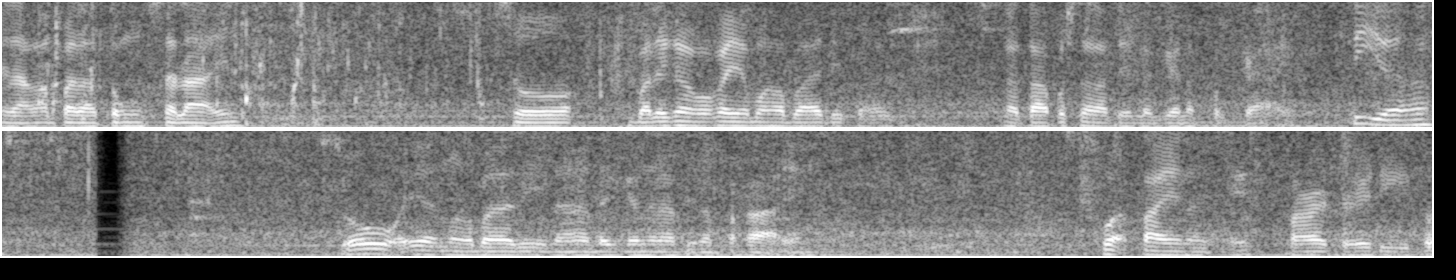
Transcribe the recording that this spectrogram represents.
Kailangan pala itong salain. So, balikan ko kayo mga buddy pag natapos na natin lagyan ng pagkain. See ya! So, ayan mga buddy, nahalagyan na natin ang pagkain. Squat tayo ng starter dito.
